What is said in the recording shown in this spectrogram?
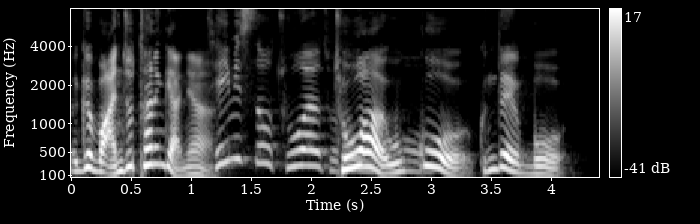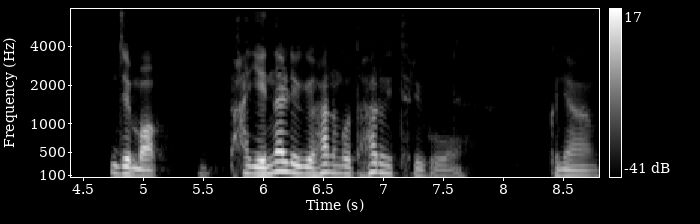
이게 뭐 안 좋다는 게 아니야. 재밌어 좋아요 저도 좋아 어. 웃고 근데 뭐 이제 막 하- 옛날 얘기 하는 것도 하루 이틀이고 그냥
